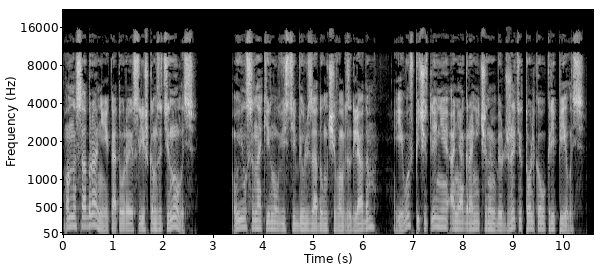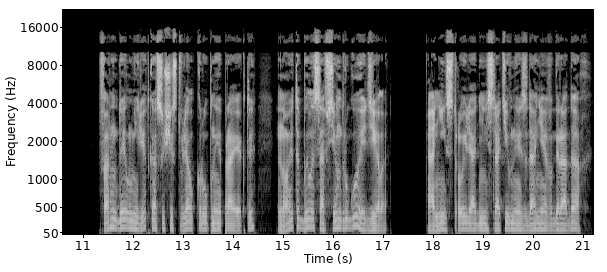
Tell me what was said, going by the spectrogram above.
Он на собрании, которое слишком затянулось. Уилсон накинул вестибюль задумчивым взглядом. Его впечатление о неограниченном бюджете только укрепилось. Фарндейл нередко осуществлял крупные проекты, но это было совсем другое дело. Они строили административные здания в городах,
